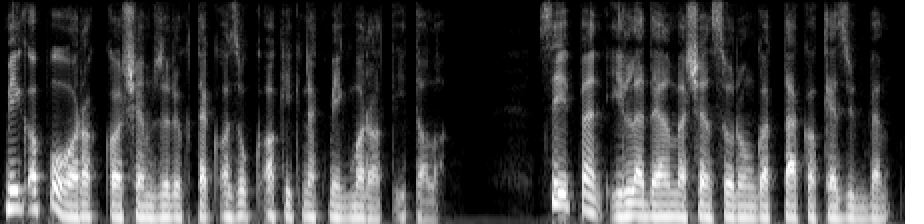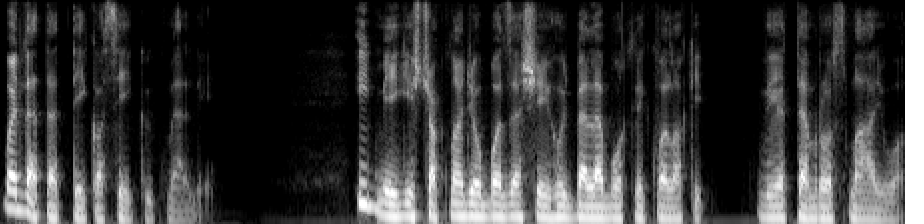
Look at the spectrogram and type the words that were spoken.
Még a poharakkal sem zörögtek azok, akiknek még maradt itala. Szépen, illedelmesen szorongatták a kezükben, vagy letették a székük mellé. Így mégiscsak nagyobb az esély, hogy belebotlik valaki, véltem rossz májúan.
